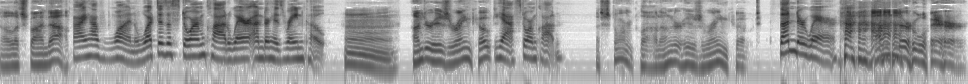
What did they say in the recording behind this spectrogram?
Uh, let's find out. I have one. What does a storm cloud wear under his raincoat? Hmm. Under his raincoat, Yeah, storm cloud. a storm cloud under his raincoat. Thunderwear. Underwear.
